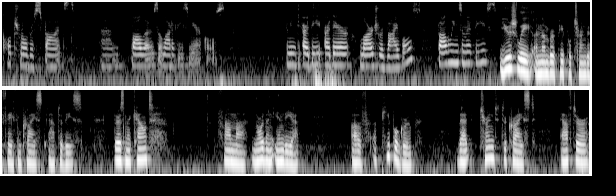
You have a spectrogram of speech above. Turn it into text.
cultural response um, follows a lot of these miracles? I mean, are, the, are there large revivals following some of these? Usually, a number of people turn to faith in Christ after these. There's an account from uh, northern India of a people group that turned to Christ after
